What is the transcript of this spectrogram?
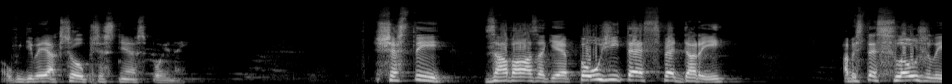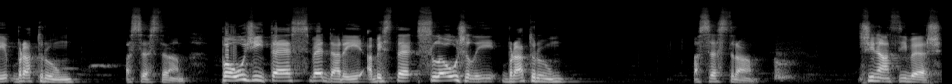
A uvidíme, jak jsou přesně spojeny. Šestý závazek je použijte své dary, abyste sloužili bratrům a sestrám. Použijte své dary, abyste sloužili bratrům a sestrám. 13. verš.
